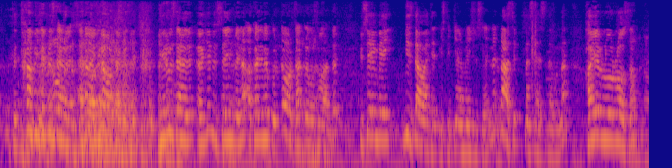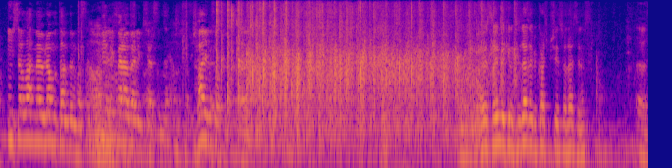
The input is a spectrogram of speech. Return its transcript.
Tam 20 sene önce ortakız. 20 sene önce Hüseyin Bey'le akademi kurdu ortaklığımız vardı. Hüseyin Bey biz davet etmiştik yine meclis üyelerine. Nasip meselesi de bunlar. Hayırlı uğurlu olsun. İnşallah Mevlam utandırmasın. Birlik beraberlik içerisinde. Hayırlısı olsun. Evet Sayın Vekilim sizler de birkaç bir şey söylerseniz. Evet.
